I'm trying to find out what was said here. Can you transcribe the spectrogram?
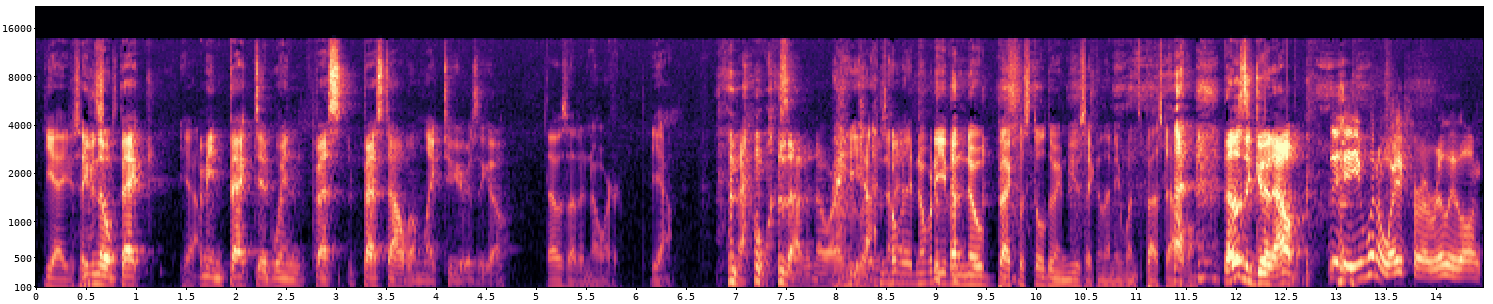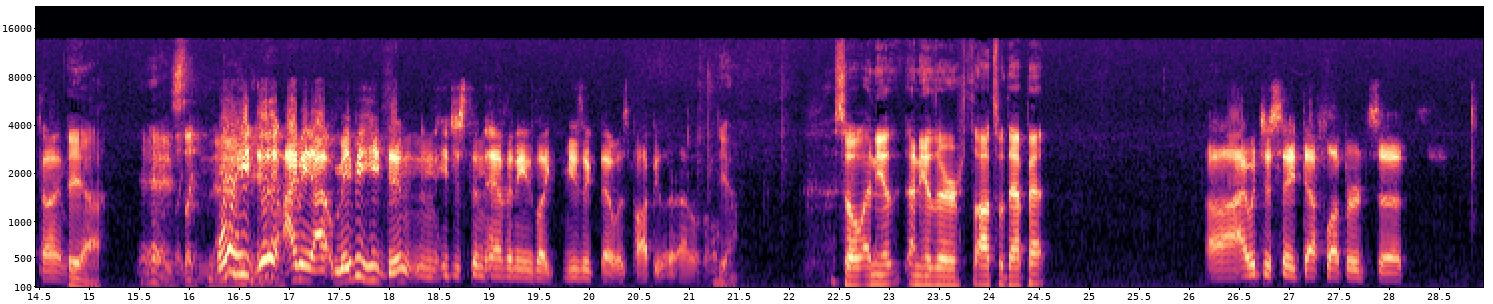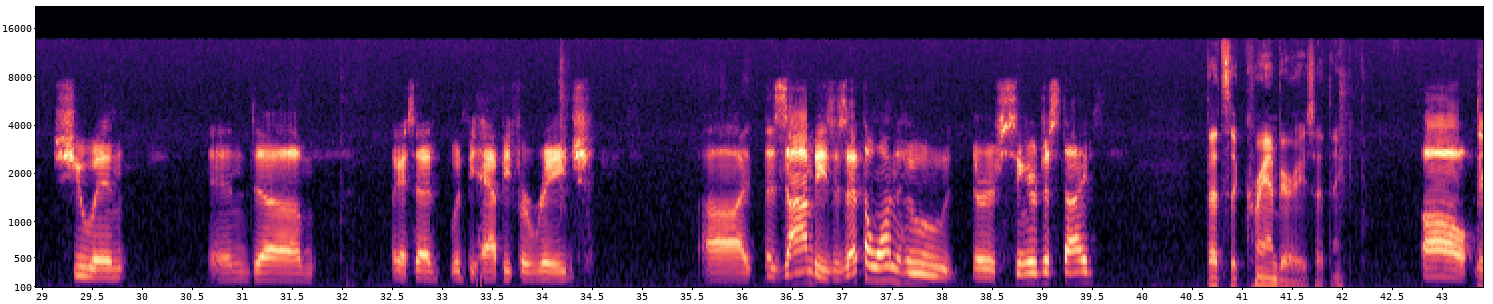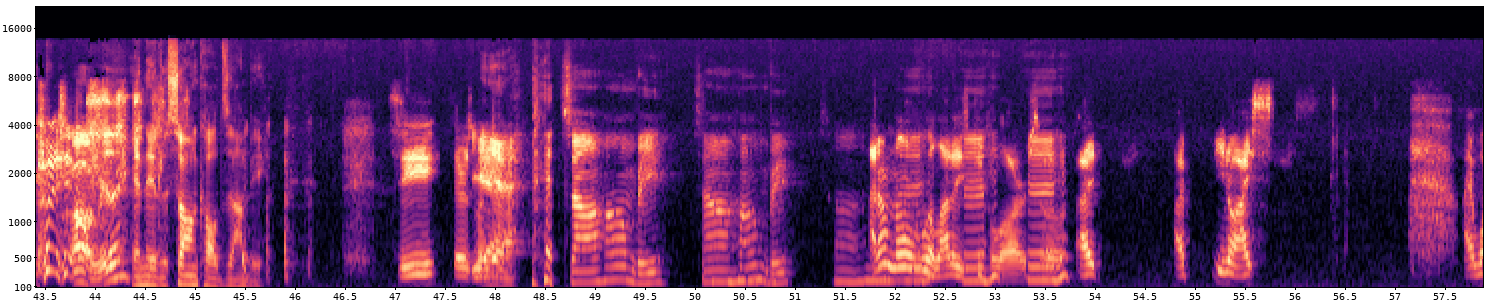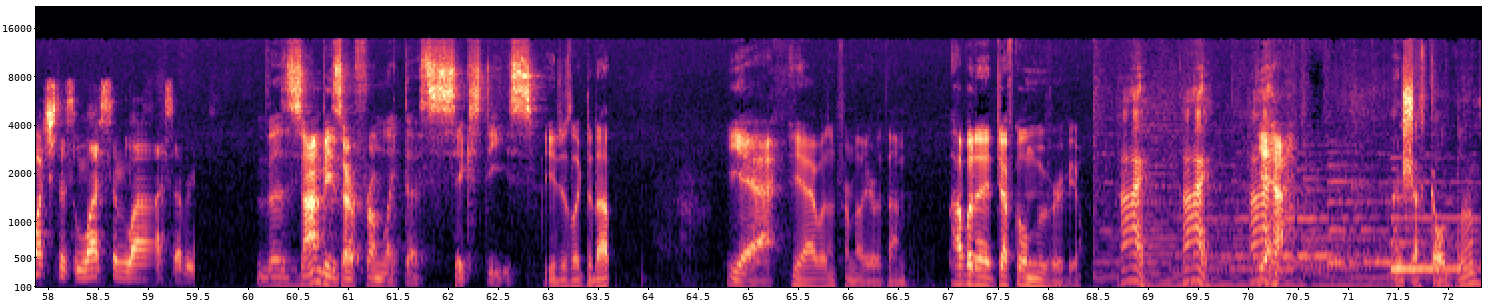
Yeah, you're saying even though Beck. Yeah. I mean, Beck did win best best album like two years ago. that was out of nowhere. Yeah. that was out of nowhere. It Yeah, nobody, nobody even knew Beck was still doing music, and then he wins Best Album. That was a good album. he went away for a really long time. Yeah, Yeah, it's like. Or he did. I mean, I, maybe he didn't, and he just didn't have any like music that was popular. I don't know. yeah. So, any any other thoughts with that, Pat? Uh, I would just say Def Leppard's a shoe in, and um, like I said, would be happy for Rage. Uh, the Zombies is that the one who their singer just died? That's the Cranberries, I think. Oh, Oh, really? And they have a song called Zombie. See, there's my Yeah. Zombie, zombie. I don't know who a lot of these people are, so I, I, you know, I, I watch this less and less every. The zombies are from like the '60s. You just looked it up? Yeah. Yeah, I wasn't familiar with them. How about a Jeff Goldblum movie review? Hi, hi, hi. Yeah. I'm Jeff Goldblum.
